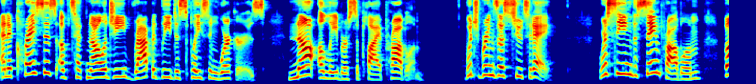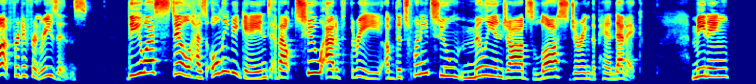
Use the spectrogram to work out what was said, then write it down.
and a crisis of technology rapidly displacing workers, not a labor supply problem. Which brings us to today. We're seeing the same problem, but for different reasons. The US still has only regained about two out of three of the 22 million jobs lost during the pandemic, meaning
